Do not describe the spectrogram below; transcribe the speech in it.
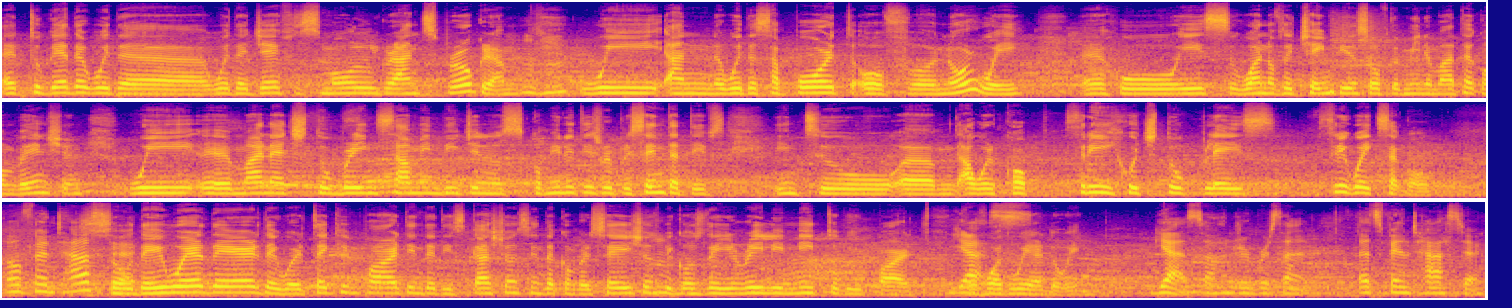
uh, together with the with the GEF Small Grants Program, mm-hmm. we and with the support of uh, Norway, uh, who is one of the champions of the Minamata Convention, we managed to bring some indigenous communities representatives into um, our COP3, which took place three weeks ago. Oh, fantastic. So they were there, they were taking part in the discussions, in the conversations, mm-hmm. because they really need to be part yes. of what we are doing. Yes, 100%. That's fantastic.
